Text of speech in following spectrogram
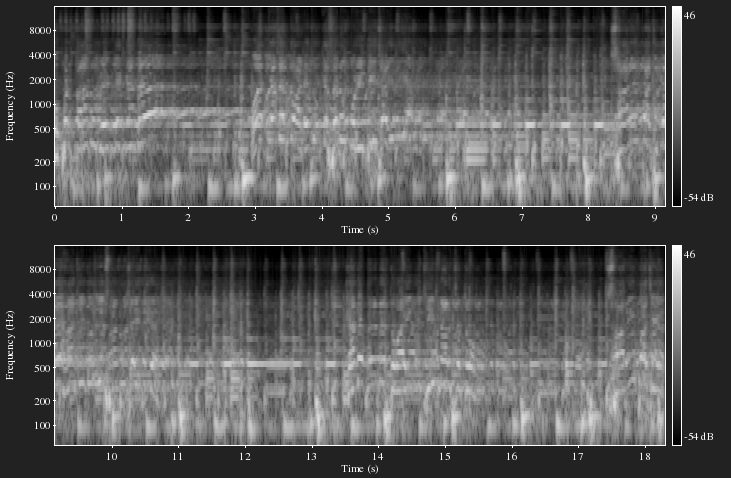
ਉੱਪਰ ਤਾਂ ਨੂੰ ਵੇਖ ਕੇ ਕਹਿੰਦੇ ਉਹ ਕਹਿੰਦੇ ਤੁਹਾਡੇ ਤੋਂ ਕਿਸੇ ਨੂੰ ਮੁਰੀਦੀ ਚਾਹੀਦੀ ਹੈ? ਕਹਿੰਦੇ ਫਿਰ ਇਹਨੇ ਦਵਾਈ ਨੂੰ ਜੀਭ ਨਾਲ ਚੱਟੋ। ਸਾਰੇ ਹੀ ਭੱਜ ਗਏ।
